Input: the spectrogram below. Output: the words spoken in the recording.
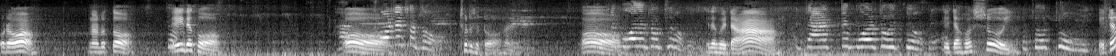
ওটা অ না ওটা তো। এই দেখো অ। ছোট ছোট। ছোট ছোট হ্যাঁ। দেখো এটা এটা হস্যই। এটা?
